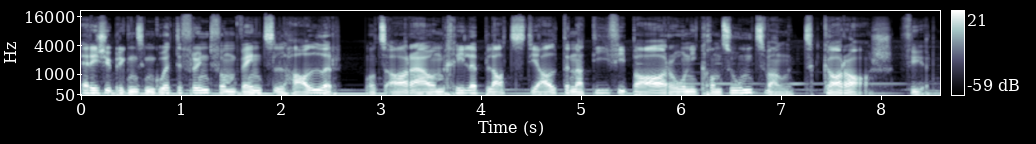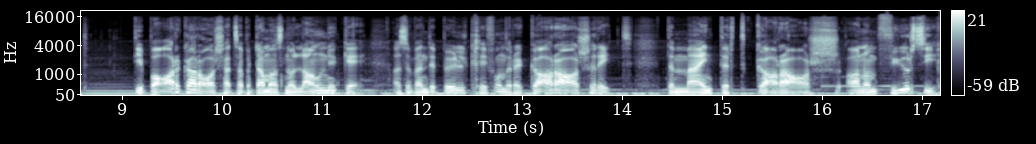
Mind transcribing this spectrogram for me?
Er ist übrigens ein guter Freund von Wenzel Haller, wo zu Aarau am Killenplatz die alternative Bar ohne Konsumzwang, die Garage, führt. Die Bar-Garage hat es aber damals noch lange nicht gegeben. Also wenn der Bölke von einer Garage redet, dann meint er die Garage an und für sich.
